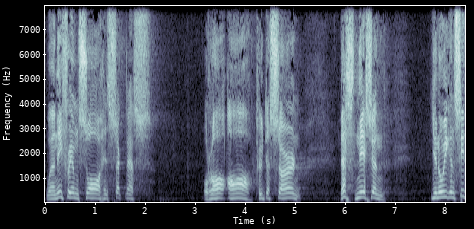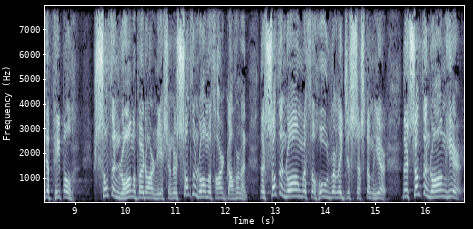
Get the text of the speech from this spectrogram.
When Ephraim saw his sickness, ra'ah to discern this nation, you know, you can see the people something wrong about our nation. There's something wrong with our government. There's something wrong with the whole religious system here. There's something wrong here.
